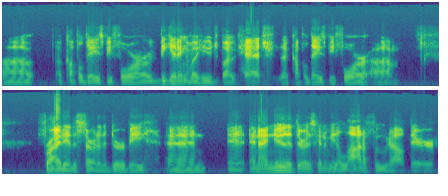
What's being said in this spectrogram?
uh, a couple days before, or beginning of a huge bug hatch a couple days before um, Friday, the start of the derby, and and and I knew that there was going to be a lot of food out there.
